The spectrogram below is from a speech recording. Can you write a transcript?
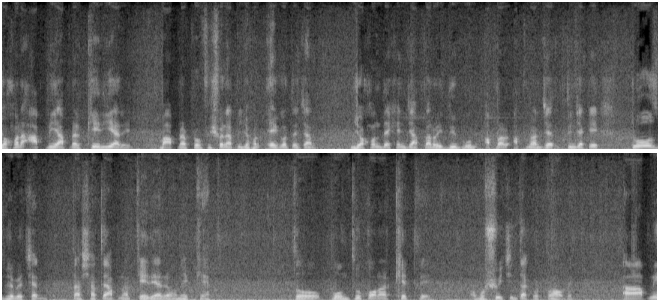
যখন আপনি আপনার কেরিয়ারে বা আপনার প্রফেশনে আপনি যখন এগোতে চান, যখন দেখেন যে আপনার ওই দুই বোন, আপনার আপনার যে, তিনি যাকে ক্লোজ ভেবেছেন, তার সাথে আপনার কেরিয়ারে অনেক গ্যাপ তো বন্ধু করার ক্ষেত্রে অবশ্যই চিন্তা করতে হবে। আপনি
